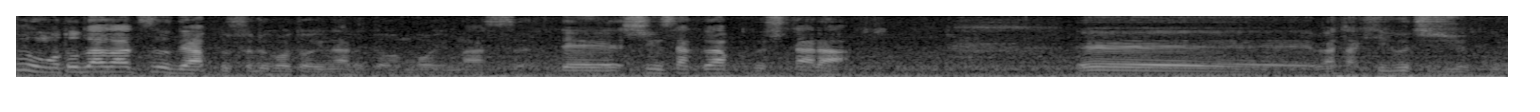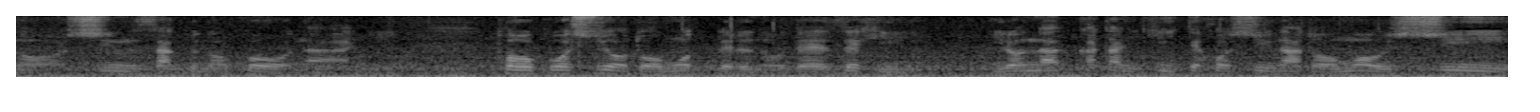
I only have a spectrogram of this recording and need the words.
分音高2でアップすることになると思います。で新作アップしたらえー、また樋口塾の新作のコーナーに投稿しようと思ってるのでぜひいろんな方に聞いてほしいなと思うし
